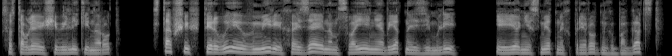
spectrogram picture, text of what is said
составляющий великий народ, ставший впервые в мире хозяином своей необъятной земли и ее несметных природных богатств,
